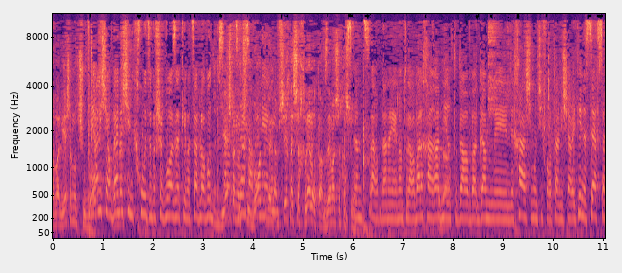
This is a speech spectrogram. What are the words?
אבל יש לנו תשובות. נראה לי שהרבה אנשים ייקחו את זה בשבוע הזה כמצב לא אבוד. יש לנו תשובות ונמשיך לשכלל אותם, זה מה שחשוב. סגן שר דן אילון, תודה רבה לך. רב ניר, תודה רבה גם לך. שמעון שפרותן נשאר איתי. נעשה הפסקה.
